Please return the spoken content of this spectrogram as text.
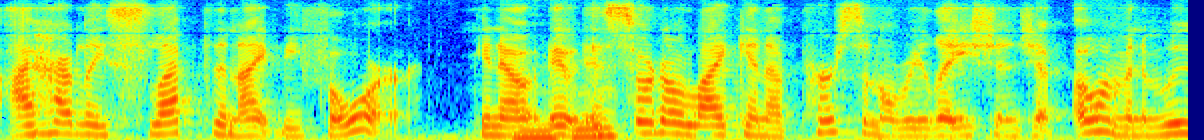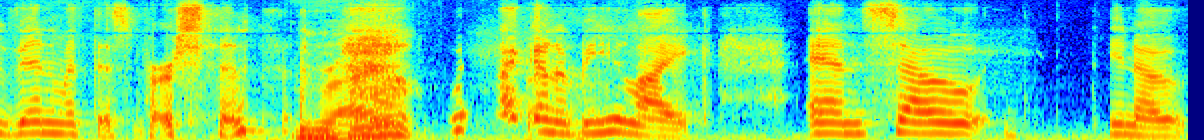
I hardly slept the night before. You know, it mm-hmm. was sort of like in a personal relationship. Oh, I'm going to move in with this person. Right. What's that going to be like? And so, you know,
